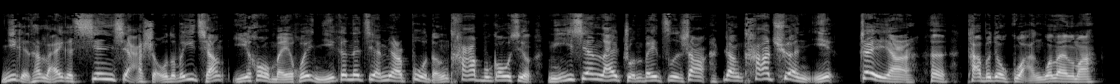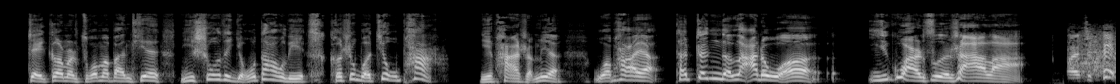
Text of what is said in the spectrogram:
你给她来个先下手的围墙，以后每回你跟她见面，不等她不高兴，你先来准备自杀，让她劝你，这样，哼，她不就管过来了吗？这哥们琢磨半天，你说的有道理，可是我就怕。你怕什么呀？我怕呀，他真的拉着我一块儿自杀了。啊，对。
